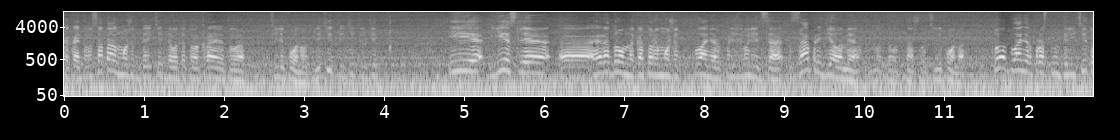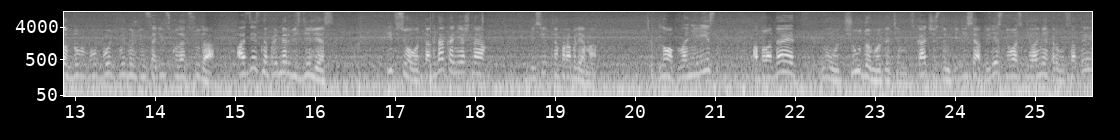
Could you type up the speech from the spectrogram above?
какая-то высота, он может долететь до вот этого края этого телефона. Вот летит, летит, летит. И если э, аэродром, на который может планер приземлиться за пределами ну, вот нашего телефона, то планер просто не долетит, он будет вынужден садиться куда-то сюда. А здесь, например, везде лес. И все. Вот тогда, конечно, действительно проблема. Но планерист обладает ну, чудом вот этим, с качеством 50. Если у вас километр высоты,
